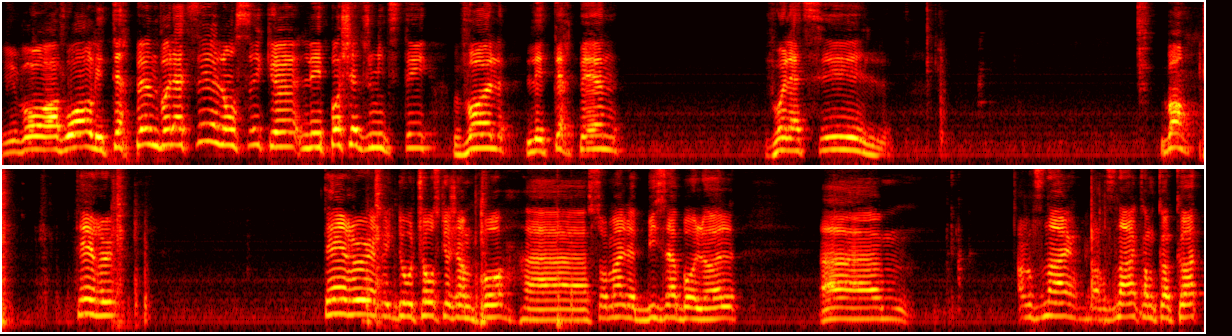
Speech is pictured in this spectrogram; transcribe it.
ils vont avoir les terpènes volatiles. On sait que les pochettes d'humidité volent les terpènes volatiles. Bon. Terreux. Terreux avec d'autres choses que j'aime pas. Euh, sûrement le bisabolol. Euh, ordinaire. Ordinaire comme cocotte.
